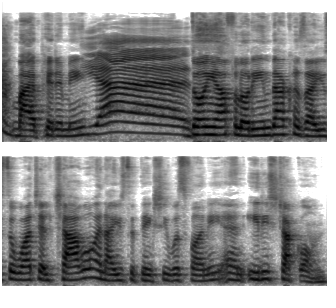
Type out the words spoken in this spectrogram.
ah. my epitome. Yes. Doña Florinda, because I used to watch El Chavo and I used to think she was funny. And Iris Chacon.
